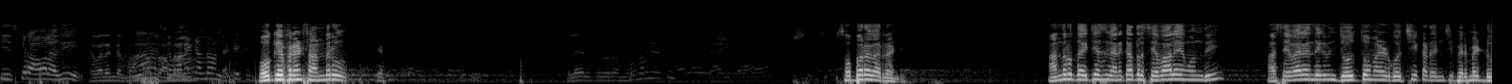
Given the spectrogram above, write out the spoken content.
తీసుకురావాలి అది. ఓకే ఫ్రెండ్స్ అందరూ. సుబ్బారావు గారు రండి. అందరూ దయచేసి వెనకాతల శివాలయం ఉంది. ఆ శివాలయం దగ్గర నుంచి జ్యోతితో మనకి వచ్చి ఇక్కడ నుంచి పిరమిడ్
